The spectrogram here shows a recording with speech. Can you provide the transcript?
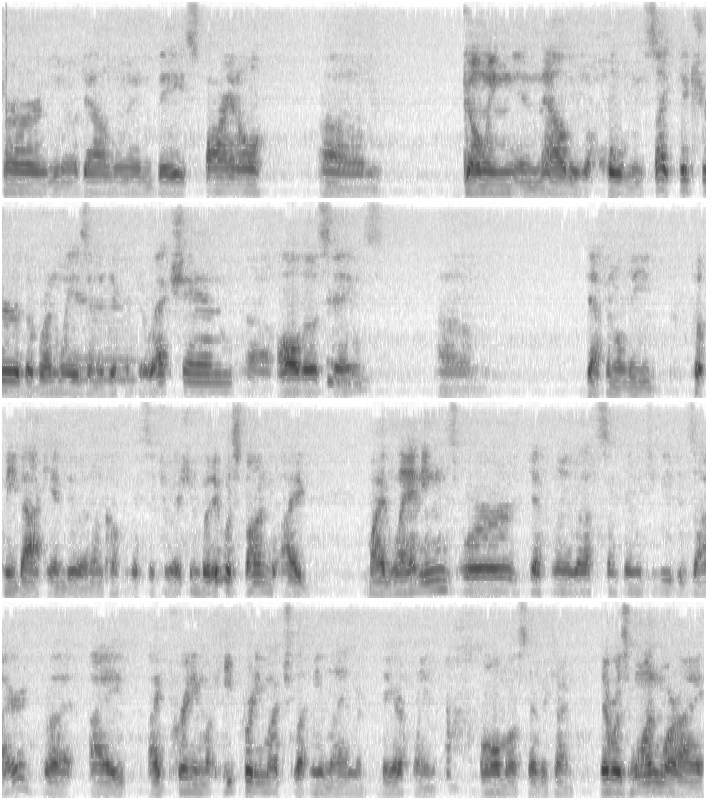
turn, you know, downwind, base, final, um, going, and now there's a whole new sight picture. The runway's in a different direction, uh, all those things. Um, definitely put me back into an uncomfortable situation, but it was fun. I my landings were definitely left something to be desired, but I I pretty much he pretty much let me land the airplane almost every time. There was one where I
